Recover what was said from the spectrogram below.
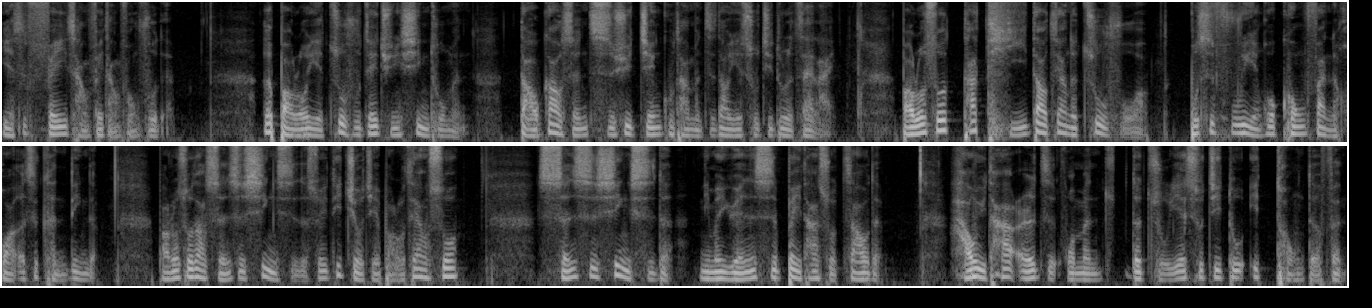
也是非常非常丰富的。而保罗也祝福这群信徒们，祷告神持续兼顾他们，直到耶稣基督的再来。保罗说，他提到这样的祝福哦，不是敷衍或空泛的话，而是肯定的。保罗说到神是信实的，所以第九节保罗这样说：神是信实的，你们原是被他所招的，好与他儿子我们的主耶稣基督一同得分。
